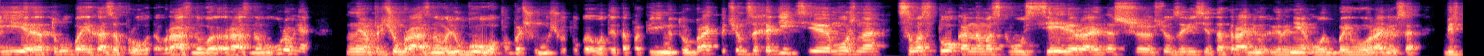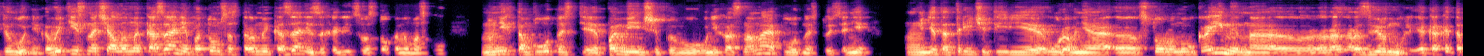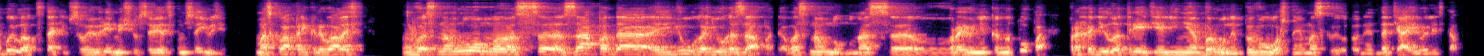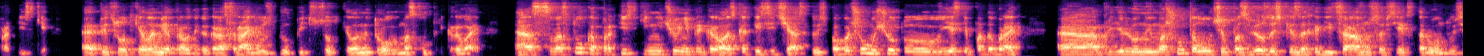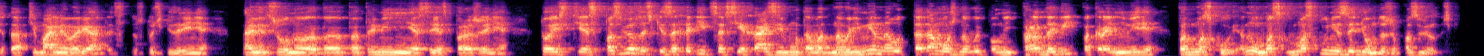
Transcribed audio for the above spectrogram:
и э, труба и газопроводов разного, разного уровня, э, причем разного, любого по большому счету, вот это по периметру брать, причем заходить э, можно с востока на Москву, с севера, это же все зависит от радио, вернее, от боевого радиуса беспилотника. Выйти сначала на Казань, а потом со стороны Казани заходить с востока на Москву. Но у них там плотность э, поменьше ПВО, у них основная плотность, то есть они м, где-то 3-4 уровня э, в сторону Украины на, э, раз- развернули. Как это было, кстати, в свое время еще в Советском Союзе. Москва прикрывалась в основном э, с запада, юга, юго-запада. В основном у нас в районе Конотопа проходила третья линия обороны ПВОшной Москвы. Вот они дотягивались там практически э, 500 километров. Это как раз радиус был 500 километровый. Москву прикрывали. А с востока практически ничего не прикрывалось, как и сейчас. То есть, по большому счету, если подобрать э, определенный маршрут, а лучше по звездочке заходить сразу со всех сторон. То есть это оптимальный вариант с- точки зрения авиационного э, применения средств поражения. То есть э, по звездочке заходить со всех азимутов одновременно, вот тогда можно выполнить, продавить, по крайней мере, Подмосковье. Ну, в Москву не зайдем даже по звездочке.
